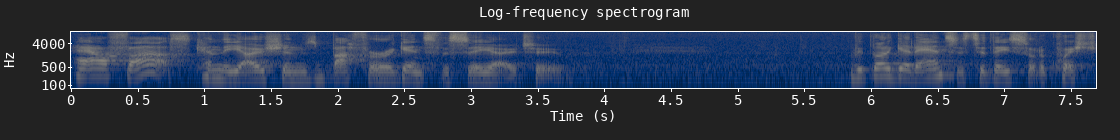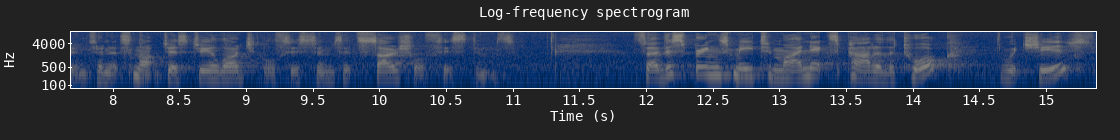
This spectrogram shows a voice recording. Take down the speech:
How fast can the oceans buffer against the CO2? We've got to get answers to these sort of questions and it's not just geological systems, it's social systems. So this brings me to my next part of the talk, which is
